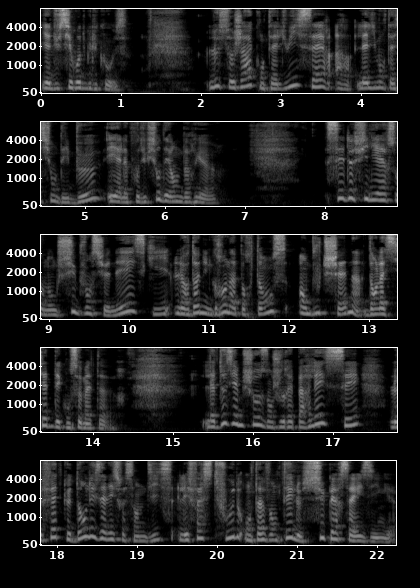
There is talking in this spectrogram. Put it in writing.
il y a du sirop de glucose. Le soja, quant à lui, sert à l'alimentation des bœufs et à la production des hamburgers. Ces deux filières sont donc subventionnées, ce qui leur donne une grande importance en bout de chaîne dans l'assiette des consommateurs. La deuxième chose dont je voudrais parler, c'est le fait que dans les années 70, les fast-foods ont inventé le supersizing.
